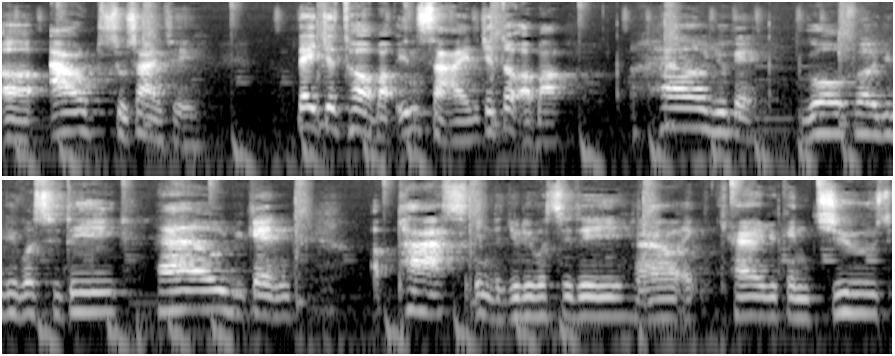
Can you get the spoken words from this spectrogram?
uh, our society. Just talk about inside. Just talk about how you can go for university, how you can pass in the university, how how you can choose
